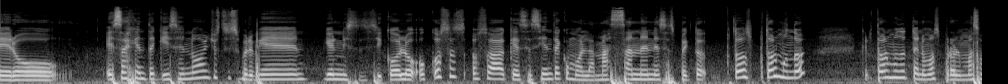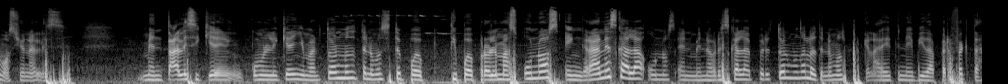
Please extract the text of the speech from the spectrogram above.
pero esa gente que dice, no, yo estoy súper bien, yo ni soy psicólogo, o cosas, o sea, que se siente como la más sana en ese aspecto. Todos, todo el mundo, todo el mundo tenemos problemas emocionales, mentales, si quieren, como le quieren llamar. Todo el mundo tenemos este tipo de, tipo de problemas, unos en gran escala, unos en menor escala, pero todo el mundo lo tenemos porque nadie tiene vida perfecta.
